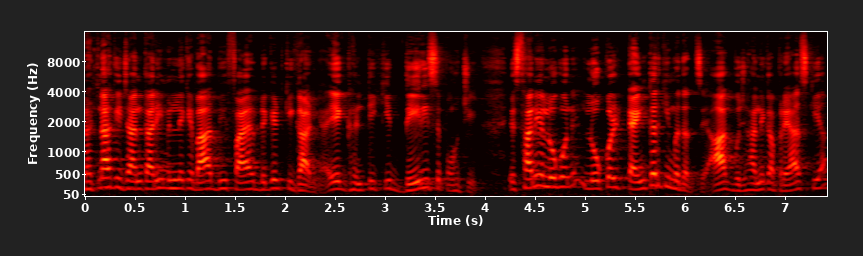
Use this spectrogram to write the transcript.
घटना की जानकारी मिलने के बाद भी फायर ब्रिगेड की गाड़ियाँ एक घंटे की देरी से पहुँची। स्थानीय लोगों ने लोकल टैंकर की मदद से आग बुझाने का प्रयास किया।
